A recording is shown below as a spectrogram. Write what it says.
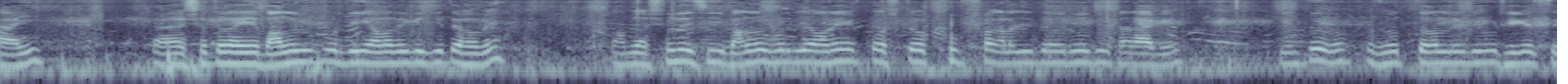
নাই সুতরাং এই বালুর উপর দিয়ে আমাদেরকে যেতে হবে। আমরা শুনেছি বালুর উপর দিয়ে অনেক কষ্ট খুব সকালে যেতে হবে রোদ ওঠার আগে। কিন্তু রোদ তো অলরেডি উঠে গেছে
